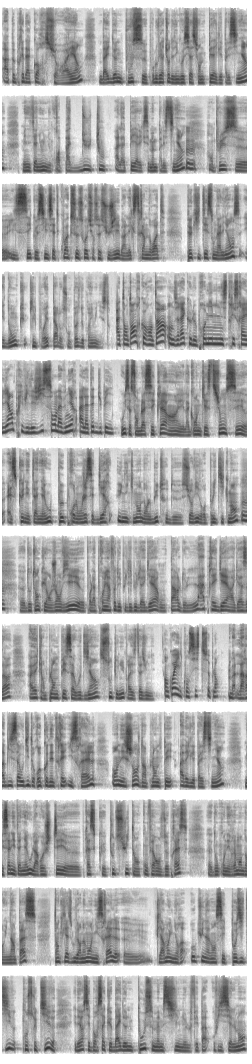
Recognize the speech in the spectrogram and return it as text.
à peu près d'accord sur rien. Biden pousse pour l'ouverture des négociations de paix avec les Palestiniens, mais Netanyahu ne croit pas du tout à la paix avec ces mêmes Palestiniens. Mmh. En plus, euh, il sait que s'il cède quoi que ce soit sur ce sujet, ben, l'extrême droite peut quitter son alliance et donc qu'il pourrait perdre son poste de Premier ministre. À t'entendre, Corentin, on dirait que le Premier ministre israélien privilégie son avenir à la tête du pays. Oui, ça semble assez clair. Hein, et la grande question, c'est euh, est-ce que Netanyahou peut prolonger cette guerre uniquement dans le but de survivre politiquement mmh. euh, D'autant qu'en janvier, euh, pour la première fois depuis le début de la guerre, on parle de l'après-guerre à Gaza avec un plan de paix saoudien soutenu par les États-Unis. En quoi il consiste ce plan? Bah, L'Arabie saoudite reconnaîtrait Israël en échange d'un plan de paix avec les Palestiniens, mais ça Netanyahou l'a rejeté euh, presque tout de suite en conférence de presse, euh, donc on est vraiment dans une impasse. Tant qu'il y a ce gouvernement en Israël, euh, clairement il n'y aura aucune avancée positive, constructive, et d'ailleurs c'est pour ça que Biden pousse, même s'il ne le fait pas officiellement,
